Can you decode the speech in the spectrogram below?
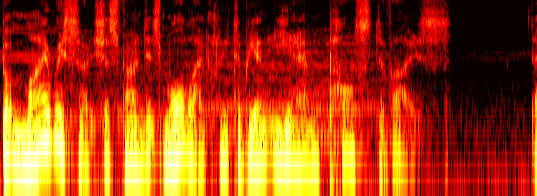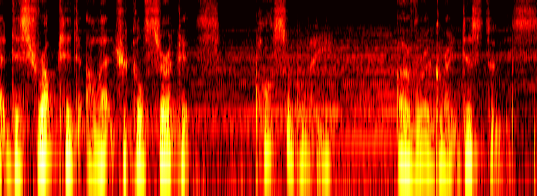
But my research has found it's more likely to be an EM pulse device that disrupted electrical circuits possibly over a great distance.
